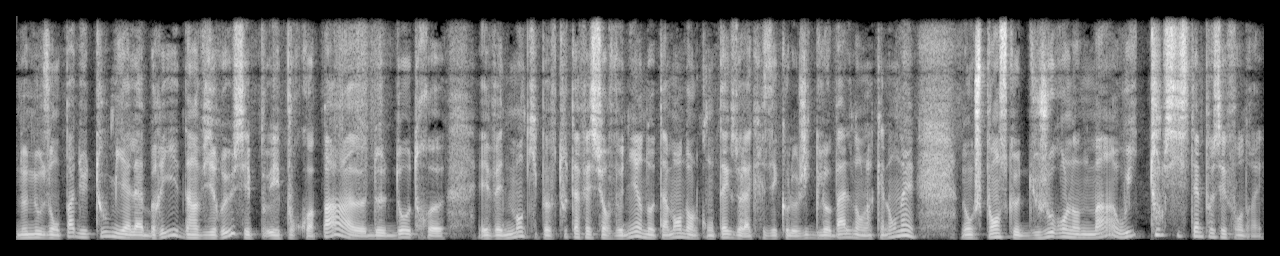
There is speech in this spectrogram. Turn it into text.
ne nous ont pas du tout mis à l'abri d'un virus et, pourquoi pas d'autres euh, événements qui peuvent tout à fait survenir, notamment dans le contexte de la crise écologique globale dans laquelle on est. Donc je pense que du jour au lendemain, oui, tout le système peut s'effondrer,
